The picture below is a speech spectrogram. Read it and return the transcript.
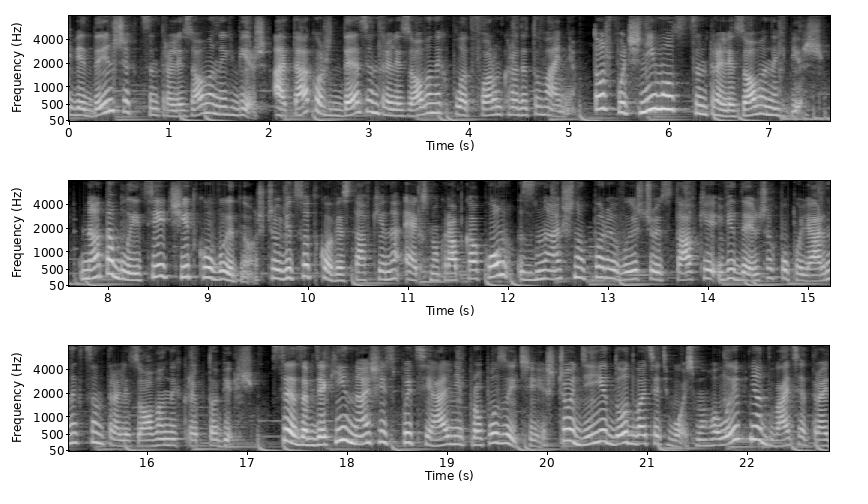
від інших централізованих бірж, а також децентралізованих платформ кредитування. Тож почнімо з централізованих бірж. На таблиці чітко видно, що відсоткові ставки на exmo.com значно перевищують ставки від інших популярних централізованих криптобірж. Все завдяки нашій спеціальній пропозиції, що діє до 28 липня 2023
